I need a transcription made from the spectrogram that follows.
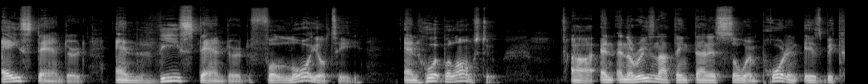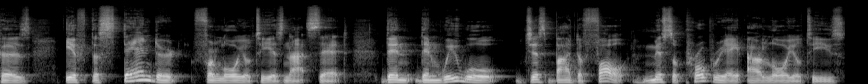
a standard and the standard for loyalty and who it belongs to uh, and, and the reason I think that is so important is because if the standard for loyalty is not set, then then we will just by default misappropriate our loyalties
